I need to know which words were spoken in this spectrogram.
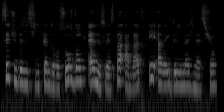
C'est une petite fille pleine de ressources, donc elle ne se laisse pas abattre et avec de l'imagination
